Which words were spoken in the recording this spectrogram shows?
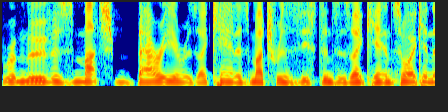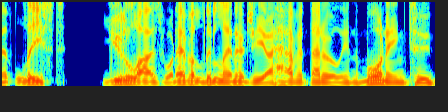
remove as much barrier as I can, as much resistance as I can, so I can at least utilize whatever little energy I have at that early in the morning to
